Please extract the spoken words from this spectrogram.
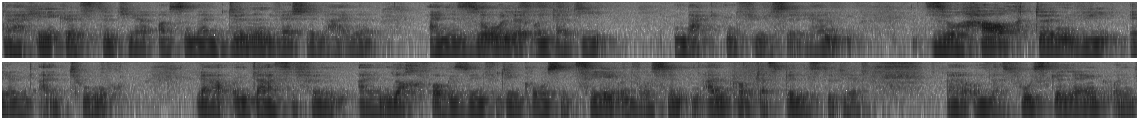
Da häkelst du dir aus so einer dünnen Wäscheleine eine Sohle unter die nackten Füße. Ja? So hauchdünn wie irgendein Tuch. Ja, und da hast du für ein Loch vorgesehen für den großen Zeh und wo es hinten ankommt, das bindest du dir äh, um das Fußgelenk und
